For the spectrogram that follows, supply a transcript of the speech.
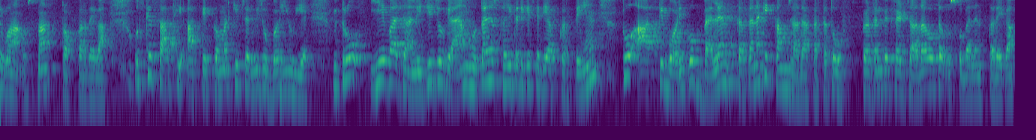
वहाँ उतना स्टॉप कर देगा। उसके साथ ही आपके कमर की चर्बी जो बढ़ी हुई है, मित्रों, ये बात जान लीजिए, जो व्यायाम होता है, जो सही तरीके से यदि आप करते हैं तो आपके बॉडी को बैलेंस करता है, ना कि कम ज़्यादा करता है। तो गर्दन पे फैट ज़्यादा होता है उसको बैलेंस करेगा।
